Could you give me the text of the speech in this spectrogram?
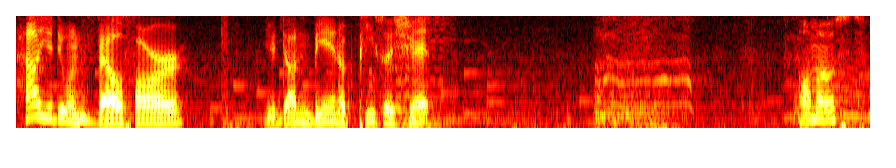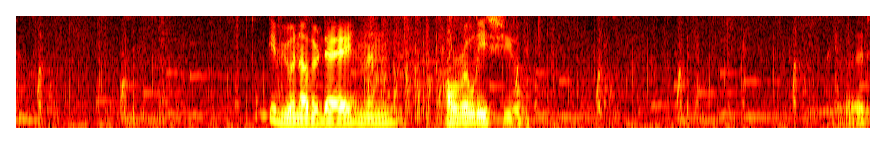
How you doing, Velfar? You done being a piece of shit? Almost I'll give you another day, and then I'll release you. Good.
